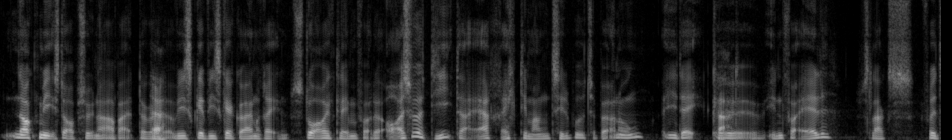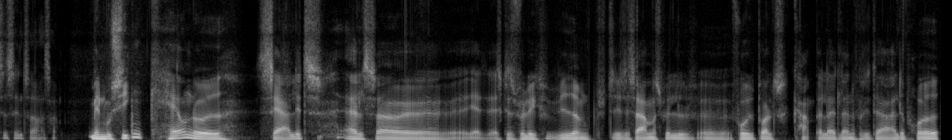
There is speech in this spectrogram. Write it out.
nok mest opsøgende arbejde, der gør ja. det. Vi skal, vi skal gøre en re- stor reklame for det. Også fordi der er rigtig mange tilbud til børn og unge i dag, øh, inden for alle slags fritidsinteresser. Men musikken kan jo noget særligt. Altså, øh, jeg skal selvfølgelig ikke vide, om det er det samme at spille øh, fodboldskamp eller et eller andet, fordi det har jeg aldrig prøvet.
